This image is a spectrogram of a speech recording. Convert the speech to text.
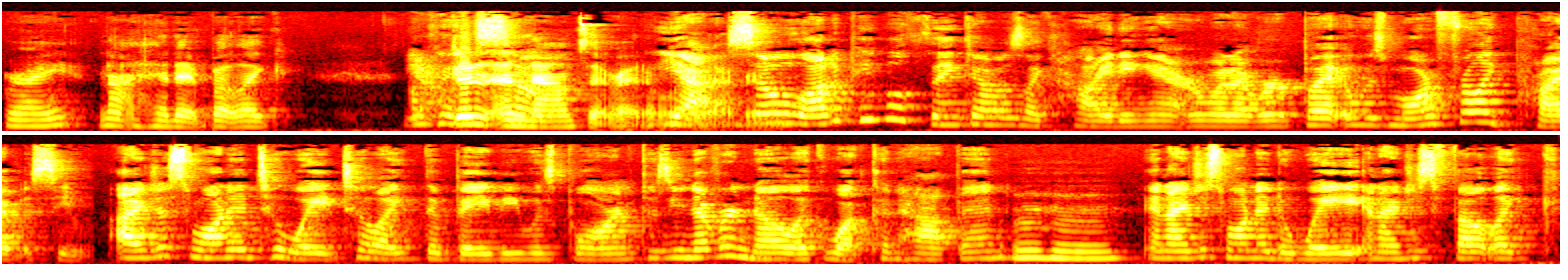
right? Not hid it, but like Okay, didn't so- announce it right away. Yeah, whatever. so a lot of people think I was like hiding it or whatever, but it was more for like privacy. I just wanted to wait till like the baby was born because you never know like what could happen. Mm-hmm. And I just wanted to wait, and I just felt like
